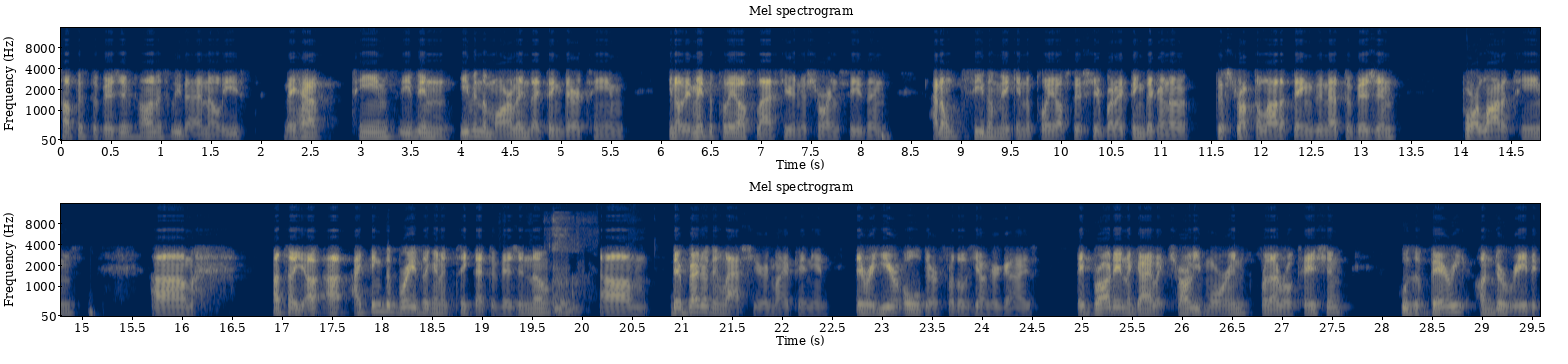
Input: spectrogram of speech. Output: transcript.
toughest division, honestly. The NL East. They have teams, even even the Marlins, I think their team, you know, they made the playoffs last year in the shortened season. I don't see them making the playoffs this year, but I think they're going to disrupt a lot of things in that division for a lot of teams. Um, I'll tell you, I, I think the Braves are going to take that division, though. Um, they're better than last year, in my opinion. They're a year older for those younger guys. They brought in a guy like Charlie Morton for that rotation, who's a very underrated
